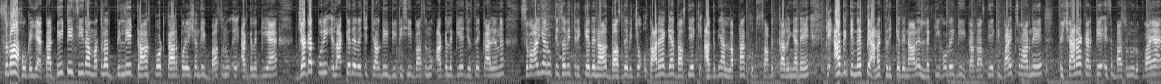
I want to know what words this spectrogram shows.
ਸਵਾਹ ਹੋ ਗਈ ਹੈ। ਤਾਂ ਡੀਟੀਸੀ ਦਾ ਮਤਲਬ ਦਿੱਲੀ ਟਰਾਂਸਪੋਰਟ ਕਾਰਪੋਰੇਸ਼ਨ ਦੀ ਬੱਸ ਨੂੰ ਇਹ ਅੱਗ ਲੱਗੀ ਹੈ। ਜਗਤਪੁਰੀ ਇਲਾਕੇ ਦੇ ਵਿੱਚ ਚੱਲਦੀ ਡੀਟੀਸੀ ਬੱਸ ਨੂੰ ਅੱਗ ਲੱਗੀ ਹੈ, ਜਿਸ ਦੇ ਕਾਰਨ ਸਵਾਰੀਆਂ ਨੂੰ ਕਿਸੇ ਵੀ ਤਰੀਕੇ ਦੇ ਨਾਲ ਬੱਸ ਦੇ ਵਿੱਚੋਂ ਉਤਾਰਿਆ ਗਿਆ। ਦੱਸ ਦਈਏ ਕਿ ਅੱਗ ਦੀਆਂ ਲਪਟਾਂ ਖੁਦ ਸਾਬਿਤ ਕਰ ਰਹੀਆਂ ਨੇ ਕਿ ਅੱਗ ਕਿੰਨੇ ਭਿਆਨਕ ਤਰੀਕੇ ਦੇ ਨਾਲ ਲੱਗੀ ਹੋਵੇਗੀ। ਤਾਂ ਦੱਸ ਦਈਏ ਕਿ ਬਾਈਕ ਸਵਾਰ ਨੇ ਇਸ਼ਾਰਾ ਕਰਕੇ ਇਸ ਬੱਸ ਨੂੰ ਰੁਕਵਾਇਆ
